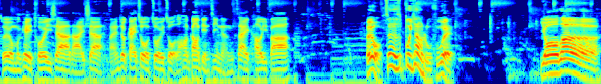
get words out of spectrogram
所以我们可以拖一下，打一下，反正就该做做一做，然后刚好点技能，再敲一发。哎呦，真的是不一样的鲁夫哎！有了，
